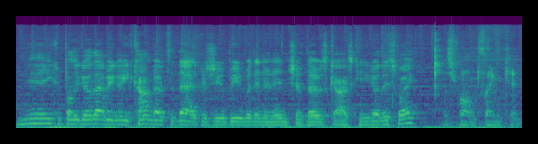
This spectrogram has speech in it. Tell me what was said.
Yeah, you could probably go there. But you can't go to there because you'll be within an inch of those guys. Can you go this way? That's what I'm thinking.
